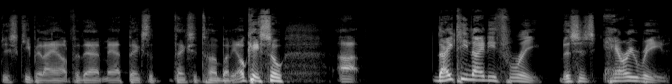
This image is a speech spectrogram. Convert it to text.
just keep an eye out for that, Matt. Thanks thanks a ton, buddy. Okay, so uh, 1993. This is Harry Reid,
